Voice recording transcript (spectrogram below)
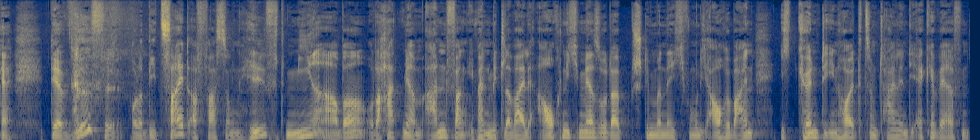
der Würfel oder die Zeiterfassung hilft mir aber oder hat mir am Anfang, ich meine mittlerweile auch nicht mehr so, da stimmen wir nicht vermutlich auch überein, ich könnte ihn heute zum Teil in die Ecke werfen.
